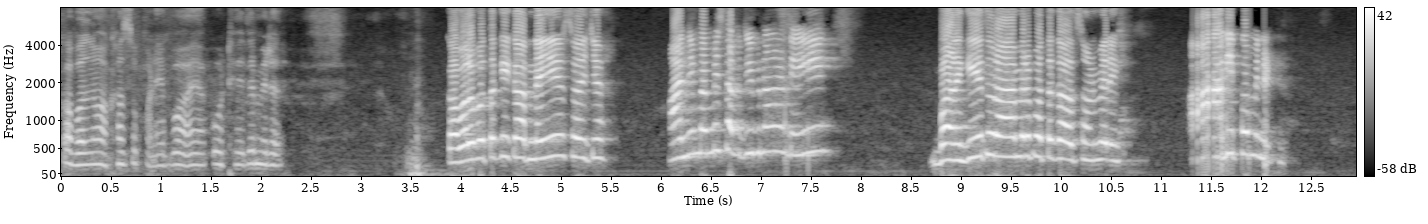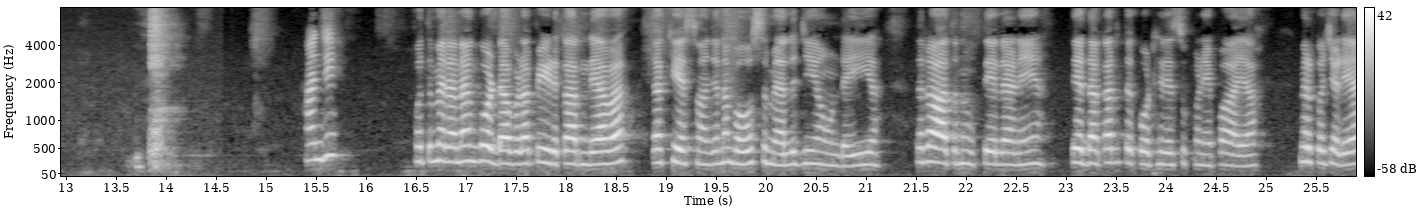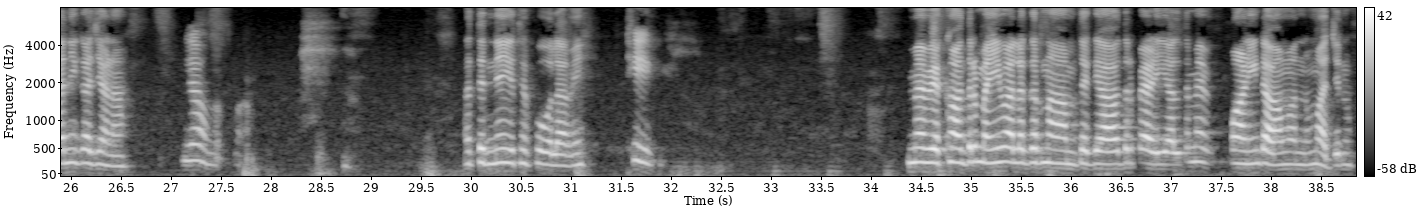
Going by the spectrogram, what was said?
ਕਬਲ ਨੂੰ ਆਖਾਂ ਸੁਪਨੇ ਪਾਇਆ ਕੋਠੇ ਤੇ ਮੇਰੇ। ਕਬਲ ਪੁੱਤ ਕੀ ਕਰਨਾ ਈ ਸੋਈ ਚ? ਹਾਂਜੀ ਮੰਮੀ ਸਬਜ਼ੀ ਬਣਾਉਣ ਡਈ। ਬਣ ਗਈ ਤੂੰ ਆ ਮੇਰੇ ਪੁੱਤ ਗੱਲ ਸੁਣ ਮੇਰੀ। ਆ ਗਈ ਇੱਕ ਮਿੰਟ। ਹਾਂਜੀ। ਪੁੱਤ ਮੇਰਾ ਨਾ ਗੋਡਾ ਬੜਾ ਪੀੜ ਕਰਨ ਡਿਆ ਵਾ ਤੇ ਖੇਸਾਂ 'ਚ ਨਾ ਬਹੁਤ ਸਮੈਲ ਜੀ ਆਉਣ ਡਈ ਆ ਤੇ ਰਾਤ ਨੂੰ ਉੱਤੇ ਲੈਣੇ ਆ ਤੇ ਏਦਾਂ ਕਰ ਤੇ ਕੋਠੇ ਦੇ ਸੁੱਕਣੇ ਪਾਇਆ। ਮੇਰੇ ਕੋ ਚੜਿਆ ਨਹੀਂ ਗਾ ਜਾਣਾ। ਪਾਪਾ ਆ ਤਿੰਨੇ ਹੀ ਇੱਥੇ ਫੋਲ ਆਵੀਂ ਠੀਕ। ਮੈਂ ਵੇਖਾਂ ਉਧਰ ਮਈ ਵੱਲ ਗਰਨਾਮ ਤੇ ਗਿਆ ਉਧਰ ਪੈੜੀ ਵੱਲ ਤੇ ਮੈਂ ਪਾਣੀ ਡਾਵਾਂ ਨੂੰ ਮੱਝ ਨੂੰ।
